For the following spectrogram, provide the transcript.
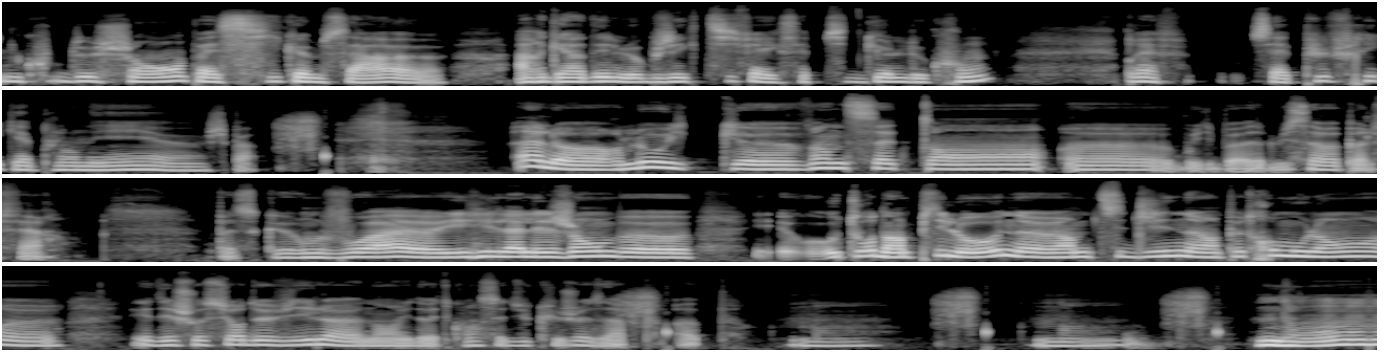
une coupe de champ, assis comme ça, euh, à regarder l'objectif avec sa petite gueule de con. Bref, ça pue fric à plein nez, euh, je sais pas. Alors, Loïc, 27 ans. oui, bah lui, ça va pas le faire parce qu'on le voit, euh, il a les jambes euh, autour d'un pylône, euh, un petit jean un peu trop moulant et des chaussures de ville. non, il doit être coincé du cul, je zappe. Hop, non, non, non.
